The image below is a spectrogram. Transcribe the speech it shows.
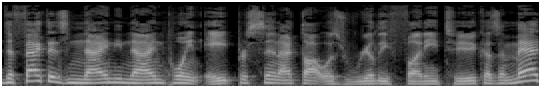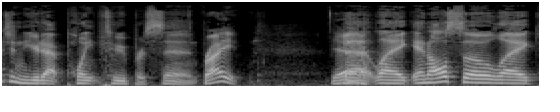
the fact that it's ninety nine point eight percent, I thought was really funny too. Because imagine you're at 02 percent, Right. Yeah. That like, and also like,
